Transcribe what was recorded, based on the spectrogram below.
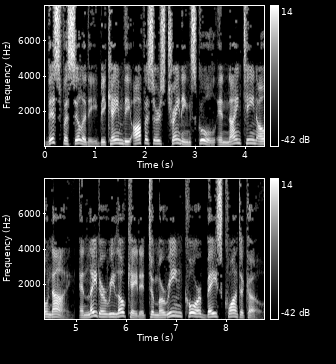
This facility became the Officers Training School in 1909, and later relocated to Marine Corps Base Quantico.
